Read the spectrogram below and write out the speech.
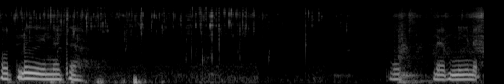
รดเลยนะจ๊ะ รถ แบบนี้แหละ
